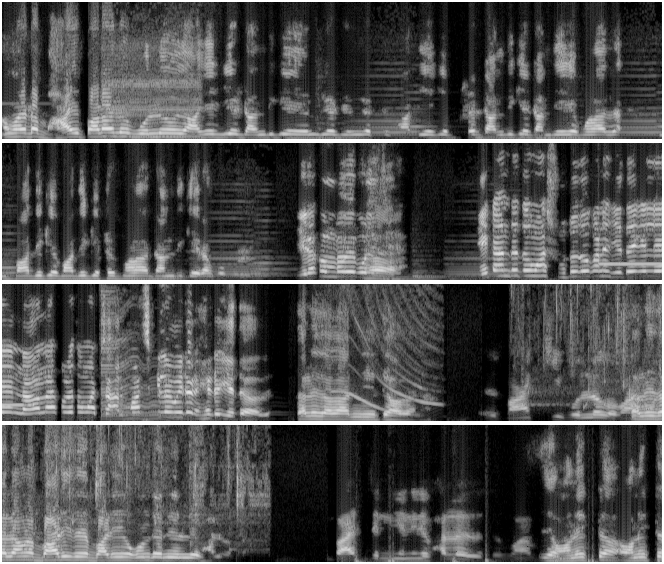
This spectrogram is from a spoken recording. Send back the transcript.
আমার একটা ভাই পাড়ালো বলল ওই আগে গিয়ে ডান দিকে বাঁ দিয়ে গিয়ে ফের ডান দিকে ডান দিকে গিয়ে বাঁ দিকে বাঁ দিকে ফের ডান দিকে এরকম বলল। এরকম ভাবে বলেছে? এখান থেকে তোমার সুতো দোকানে যেতে গেলে না না করে তোমার চার পাঁচ কিলোমিটার হেঁটে যেতে হবে। তাহলে দাদা আর নিতে হবে না। মা কি বলল গো তাহলে তাহলে আমরা বাড়িতে বাড়ি ওখান থেকে নিয়ে নিলে ভালো বাড়িতে নিয়ে নিলে ভালো হতো অনেকটা অনেকটা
